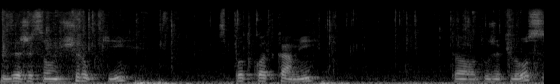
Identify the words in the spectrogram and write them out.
Widzę, że są śrubki z podkładkami. To duży plus.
